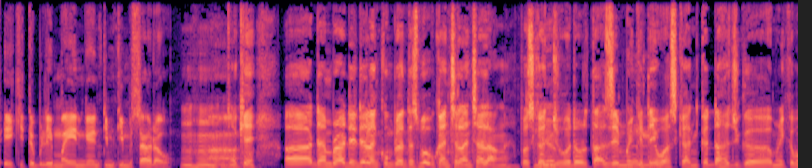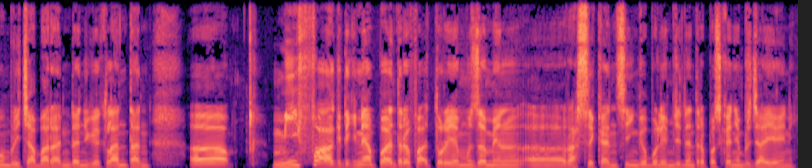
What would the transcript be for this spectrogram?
Eh kita boleh main dengan tim-tim besar tau Mm-hmm. Ah. Okey. Uh, dan berada dalam kumpulan tersebut bukan calang-calang. Eh. Pasukan Ya. Johor Darul Takzim mereka Hmm. tewaskan. Kedah juga mereka memberi cabaran dan juga Kelantan. Uh, MIFA ketika ini apa antara faktor yang Muzamil uh, rasakan sehingga boleh menjadi antara pasukan yang berjaya ini?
